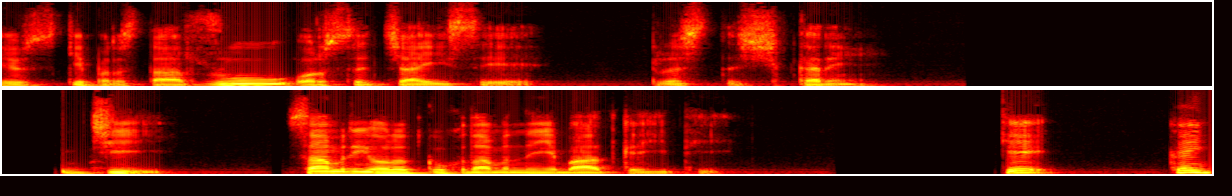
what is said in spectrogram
कि उसके परस्तार रू और सच्चाई से प्रस्तश करें। जी, सामरी औरत को खुदाबंद ने यह बात कही थी कि कहीं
